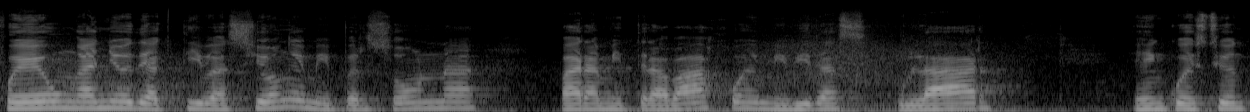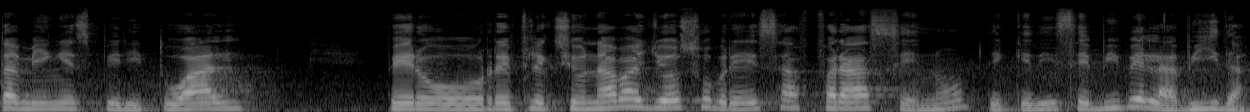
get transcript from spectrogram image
fue un año de activación en mi persona, para mi trabajo, en mi vida secular, en cuestión también espiritual. Pero reflexionaba yo sobre esa frase, ¿no? De que dice, vive la vida.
